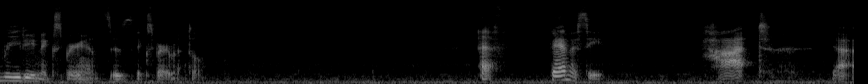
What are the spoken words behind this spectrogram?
reading experience is experimental. F. Fantasy. Hot. Yeah.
